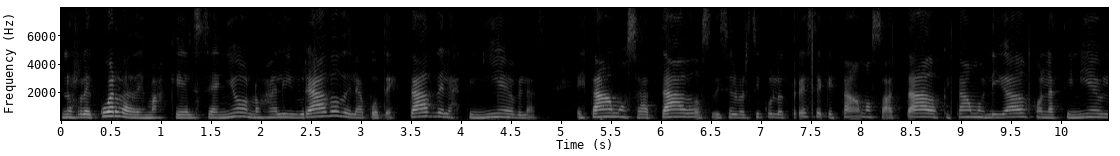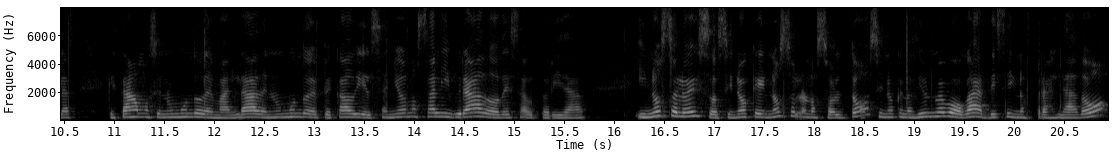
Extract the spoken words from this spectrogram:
Nos recuerda además que el Señor nos ha librado de la potestad de las tinieblas. Estábamos atados, dice el versículo 13, que estábamos atados, que estábamos ligados con las tinieblas, que estábamos en un mundo de maldad, en un mundo de pecado, y el Señor nos ha librado de esa autoridad. Y no solo eso, sino que no solo nos soltó, sino que nos dio un nuevo hogar, dice, y nos trasladó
